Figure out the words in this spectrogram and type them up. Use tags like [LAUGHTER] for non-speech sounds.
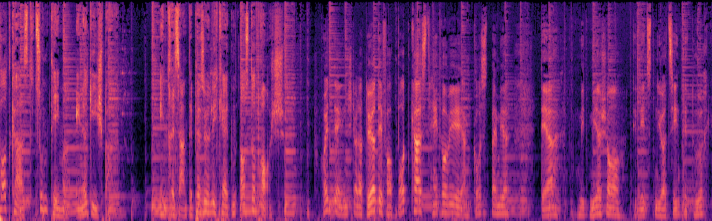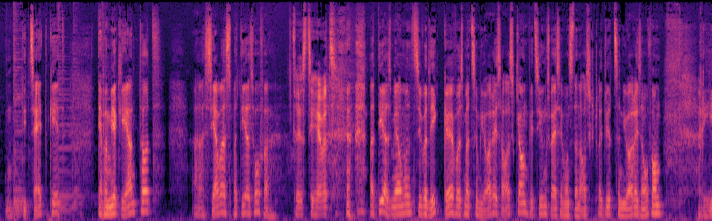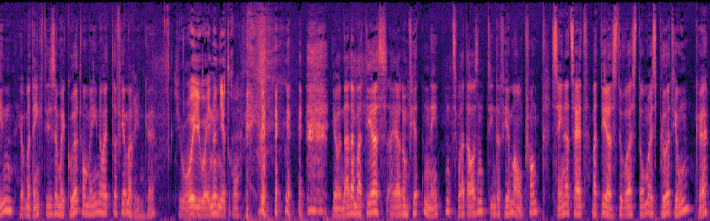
Podcast zum Thema Energiesparen. Interessante Persönlichkeiten aus der Branche. Heute ein Installateur TV Podcast. Heute habe ich einen Gast bei mir, der mit mir schon die letzten Jahrzehnte durch die Zeit geht, der bei mir gelernt hat. Uh, servus, Matthias Hofer. Grüß dich, Herbert. [LAUGHS] Matthias, wir haben uns überlegt, gell, was wir zum Jahresausklang, beziehungsweise wenn es dann ausgestrahlt wird, zum Jahresanfang, reden. Ich habe mir gedacht, das ist einmal gut, wenn wir innerhalb der Firma reden, gell? Ja, ich war eh noch nie dran. [LAUGHS] ja, na, der Matthias, er hat am 4.9.2000 in der Firma angefangen. Seinerzeit, Matthias, du warst damals blutjung, gell?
